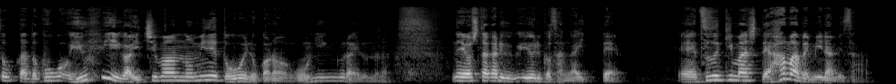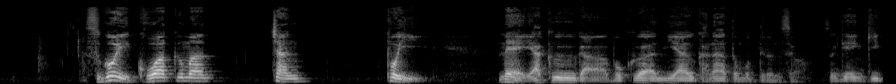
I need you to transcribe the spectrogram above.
方、ここ、ユフィが一番ノミネート多いのかな ?5 人ぐらいいるんだな。ね、吉高由里子さんが行って、えー続きまして、浜辺美波さん。すごい小悪魔ちゃんっぽいね、役が僕は似合うかなと思ってるんですよ。その元気っ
